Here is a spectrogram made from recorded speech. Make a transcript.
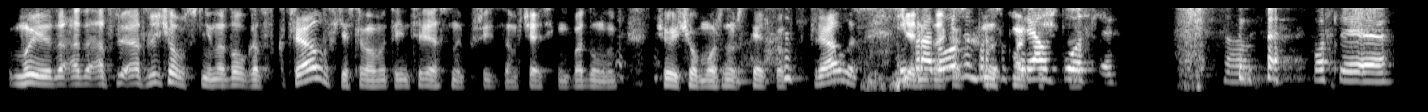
Мы от, отвлечемся ненадолго от факториалов, если вам это интересно, пишите там в чатик, мы подумаем, что еще можно рассказать про факториалы. И продолжим про факториал после. После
